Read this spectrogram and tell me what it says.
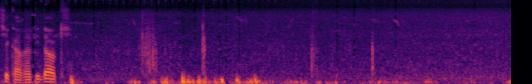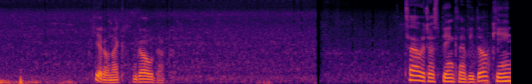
ciekawe widoki. Kierunek Gołdap. Cały czas piękne widoki.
